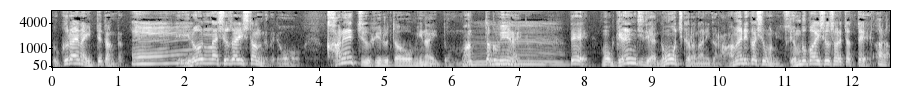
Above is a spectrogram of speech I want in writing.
ウクライナ行ってたんだって。いろんな取材したんだけど金っちゅうフィルターを見ないと全く見えないと。でもう現地では農地から何からアメリカ資本に全部買収されちゃって。あら。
